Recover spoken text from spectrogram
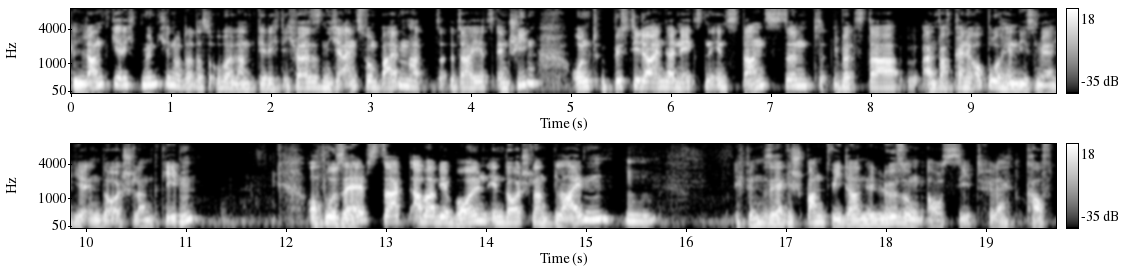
Landgericht München oder das Oberlandgericht, ich weiß es nicht, eins von beiden hat da jetzt entschieden und bis die da in der nächsten Instanz sind, wird es da einfach keine Oppo-Handys mehr hier in Deutschland geben. Oppo selbst sagt aber, wir wollen in Deutschland bleiben. Ich bin sehr gespannt, wie da eine Lösung aussieht. Vielleicht kauft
